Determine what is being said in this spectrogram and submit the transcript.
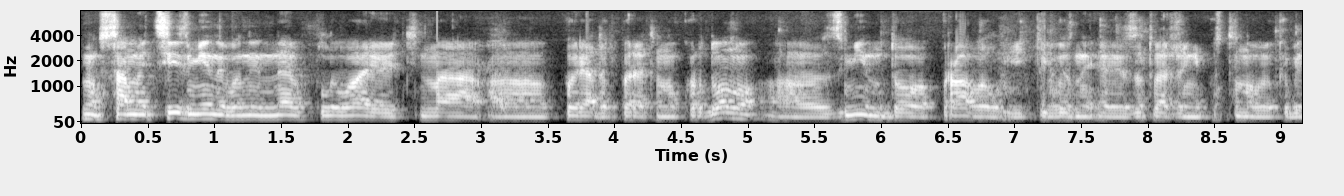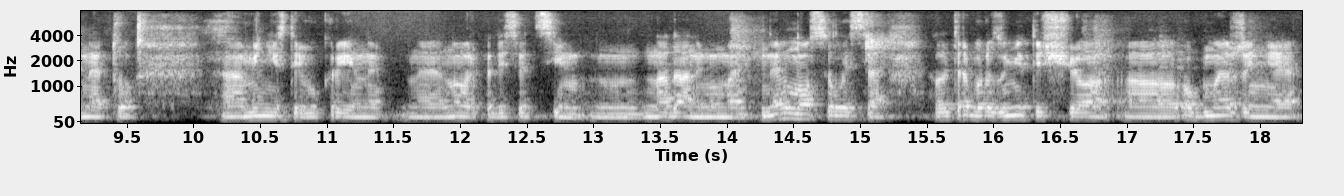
Ну саме ці зміни вони не впливають на е, порядок перетину кордону. Е, змін до правил, які визна... затверджені постановою кабінету міністрів України е, номер 57, на даний момент не вносилися. Але треба розуміти, що е, обмеження,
